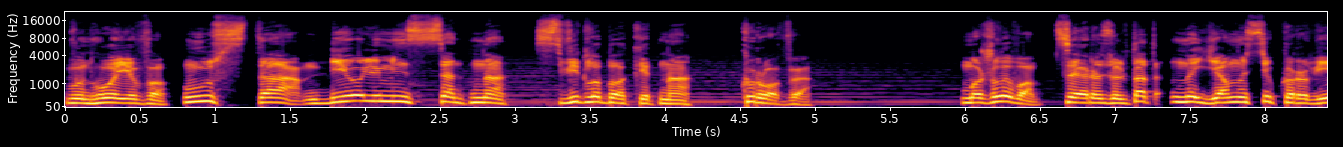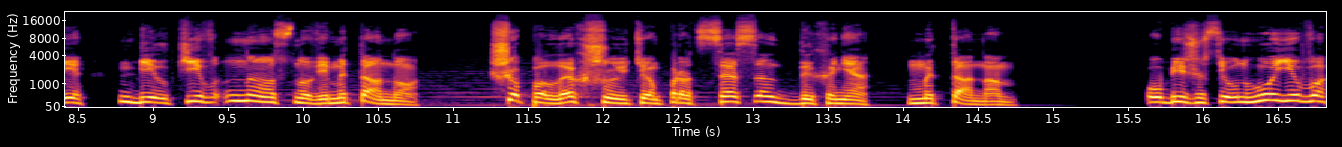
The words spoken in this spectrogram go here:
Вунгоїв уста, біолюмінесцентна світло-блакитна кров. Можливо, це результат наявності в крові білків на основі метану, що полегшують процес дихання метаном. У більшості унгоїв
